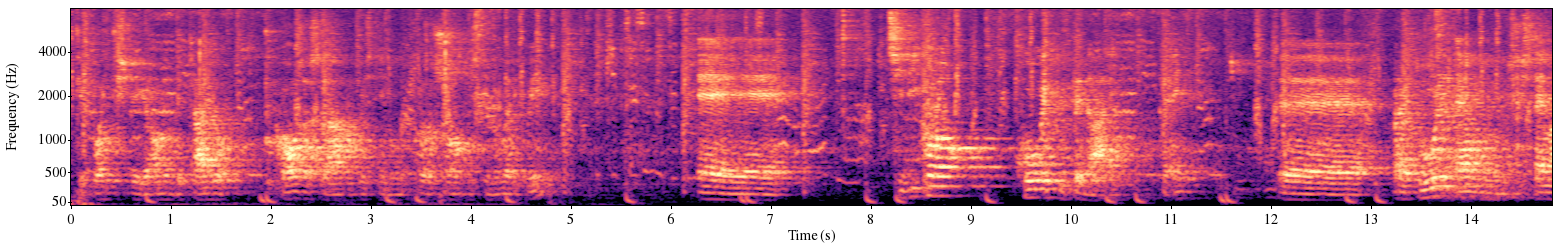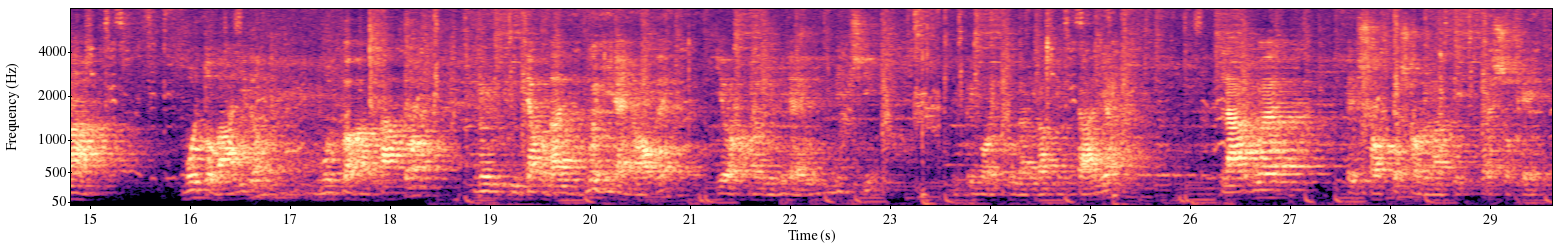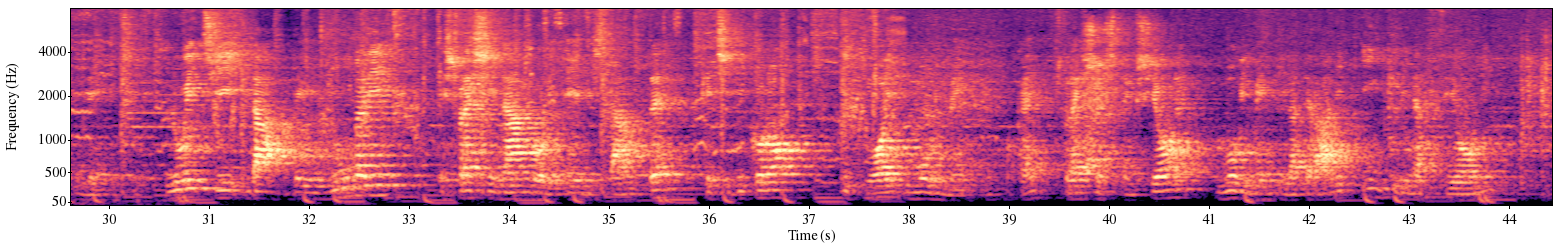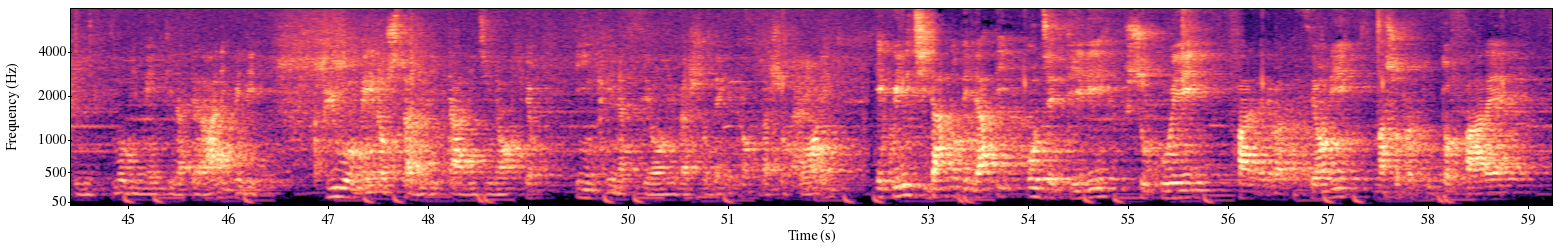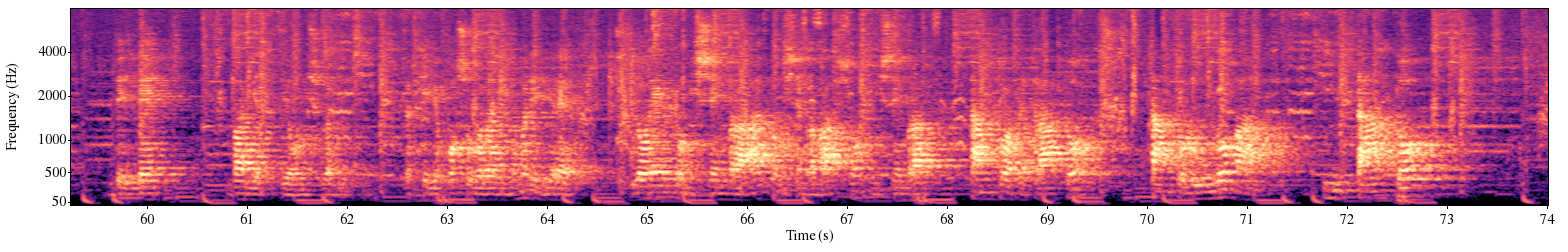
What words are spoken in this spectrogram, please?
che poi ti spiegherò nel dettaglio cosa saranno questi numeri, cosa sono questi numeri qui. E ci dicono come tu pedali? Eh, Retool è un sistema molto valido, molto avanzato, noi lo utilizziamo dal 2009, io nel 2011, il primo Retool arrivato in Italia, l'hardware e il software sono rimasti pressoché identici. Lui ci dà dei numeri espressi in angoli e distanze che ci dicono i tuoi movimenti, ok? Flesso estensione, movimenti laterali, inclinazioni, movimenti laterali, quindi più o meno stabilità di ginocchio, inclinazioni verso dentro, verso fuori e quindi ci danno dei dati oggettivi su cui fare delle valutazioni ma soprattutto fare delle variazioni sulla bici perché io posso guardare i numeri e dire Lorenzo mi sembra alto, mi sembra basso, mi sembra tanto arretrato, tanto lungo, ma il tanto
